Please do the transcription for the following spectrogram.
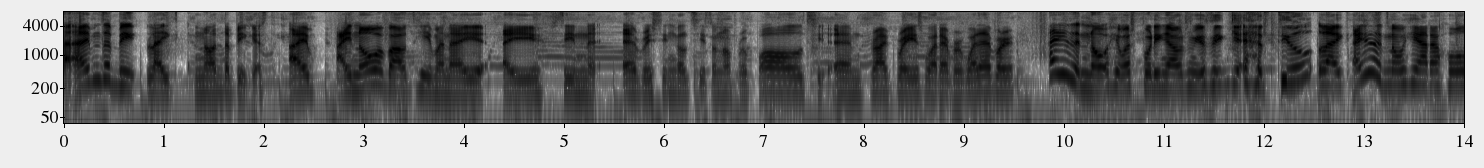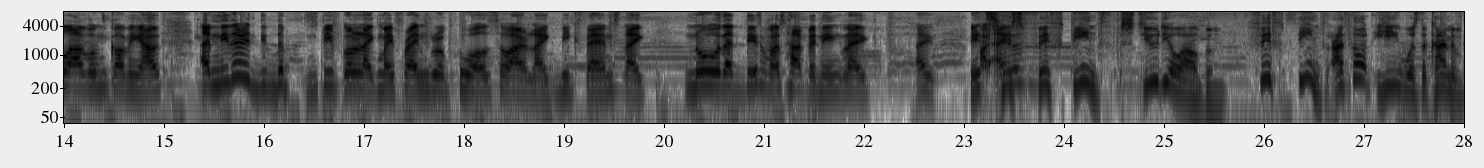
I'm the big like not the biggest. I I know about him and I I've seen every single season of RuPaul, um, Drag Race, whatever, whatever. I didn't know he was putting out music yet. Still, like I didn't know he had a whole album coming out, and neither did the people like my friend group who also are like big fans. Like know that this was happening. Like I. It's I- I his don't- 15th studio album. 15th. I thought he was the kind of,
